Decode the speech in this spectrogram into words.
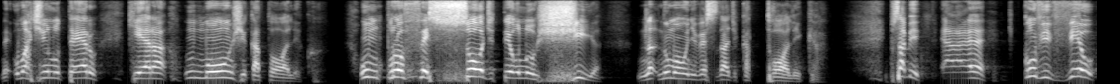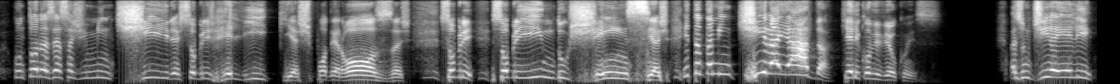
Né? O Martinho Lutero, que era um monge católico, um professor de teologia numa universidade católica sabe, é, conviveu com todas essas mentiras sobre relíquias poderosas, sobre, sobre indulgências e tanta mentiraiada que ele conviveu com isso. Mas um dia ele,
